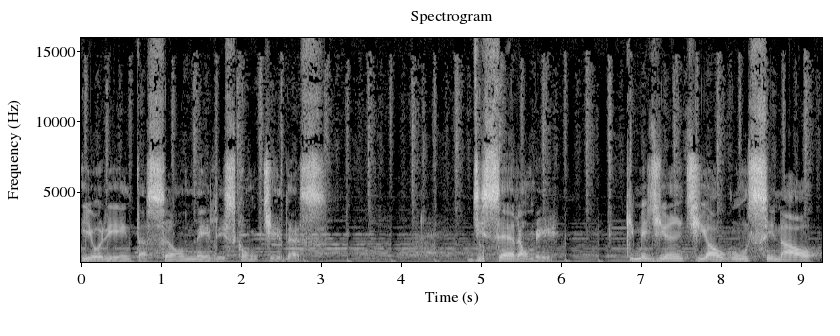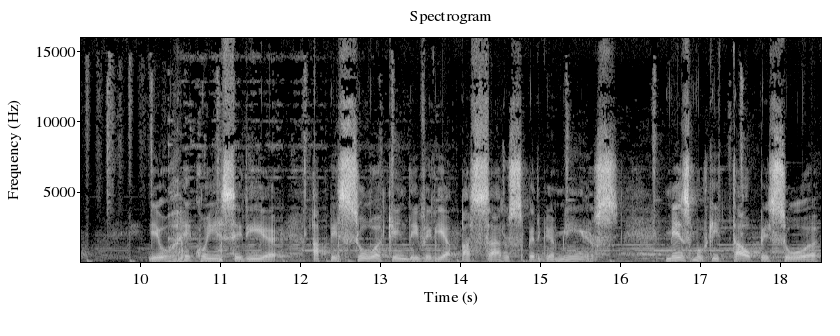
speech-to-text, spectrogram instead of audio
e orientação neles contidas. Disseram-me que, mediante algum sinal, eu reconheceria a pessoa quem deveria passar os pergaminhos, mesmo que tal pessoa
